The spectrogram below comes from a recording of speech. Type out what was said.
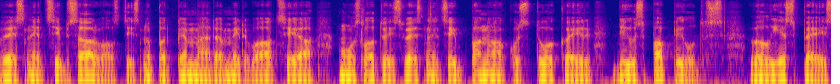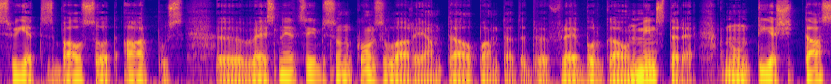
vēstniecības ārvalstīs. Nu, pat, piemēram, ir Vācijā mūsu Latvijas vēstniecība panākusi to, ka ir divas papildus vēl iespējas vietas balsot ārpus vēstniecības un konsulārajām telpām, tātad Freiburgā un Minsterē. Un tieši tas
